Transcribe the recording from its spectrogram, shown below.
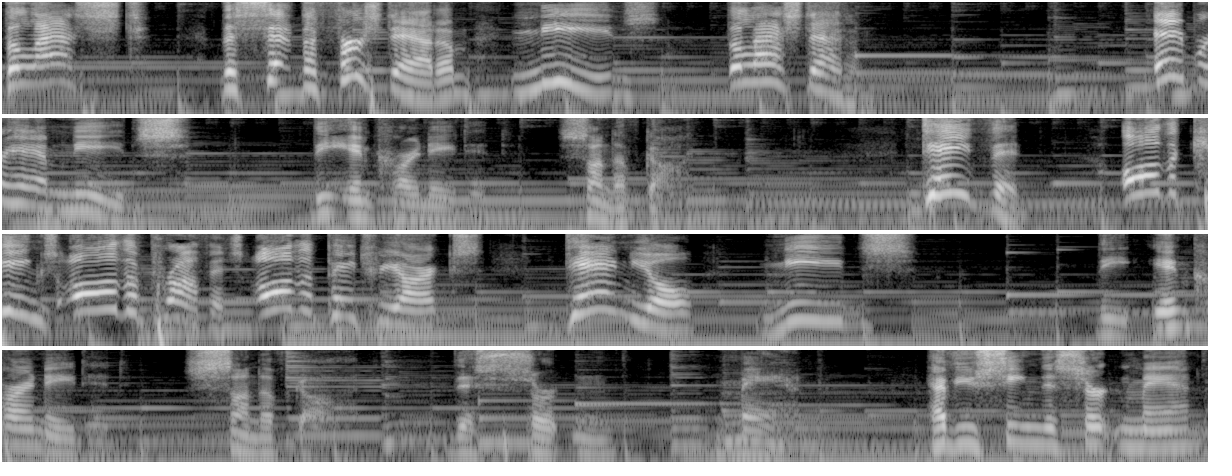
The last, the set, the first Adam needs the last Adam. Abraham needs the incarnated Son of God. David, all the kings, all the prophets, all the patriarchs, Daniel needs the incarnated Son of God, this certain man. Have you seen this certain man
